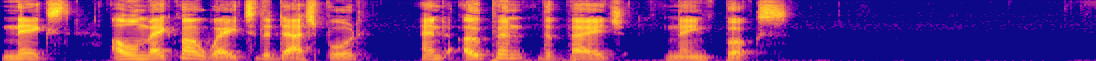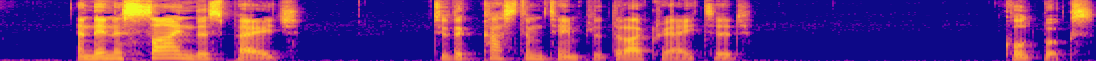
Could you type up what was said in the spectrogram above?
Next, I will make my way to the dashboard and open the page named Books. And then assign this page to the custom template that I created called Books.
